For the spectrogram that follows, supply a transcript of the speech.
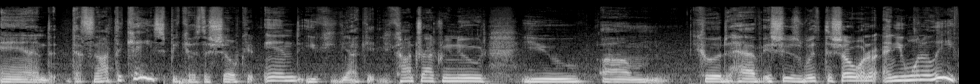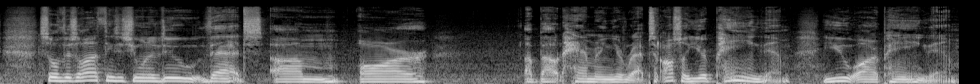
And that's not the case because the show could end. You could not get your contract renewed. You um, could have issues with the showrunner, and you want to leave. So there's a lot of things that you want to do that um, are about hammering your reps, and also you're paying them. You are paying them.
